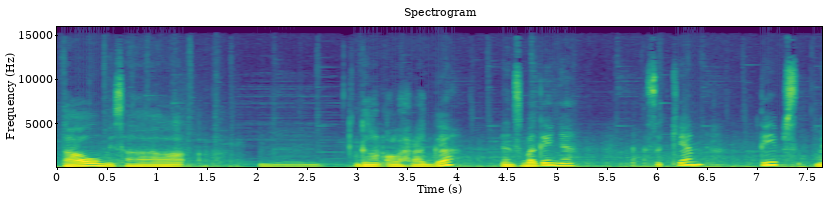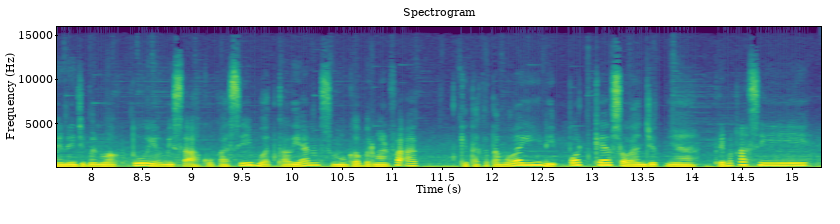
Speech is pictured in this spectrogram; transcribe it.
atau misal hmm, dengan olahraga dan sebagainya sekian tips manajemen waktu yang bisa aku kasih buat kalian. Semoga bermanfaat. Kita ketemu lagi di podcast selanjutnya. Terima kasih.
